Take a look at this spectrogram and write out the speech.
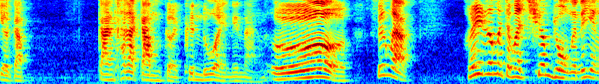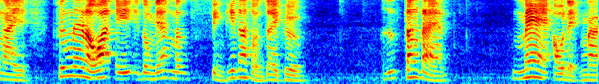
เกี่ยวกับการฆาตกรรมเกิดขึ้นด้วยในหนัง เออ ซึ่งแบบเฮ้ยแล้วมันจะมาเชื่อมโยงกันได้ยังไง ซึ่งแน่นอนว่าไอ้ไอ้ตรงเนี้ยมันสิ่งที่น่าสนใจคือ ตั้งแต่แม่เอาเด็กมา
